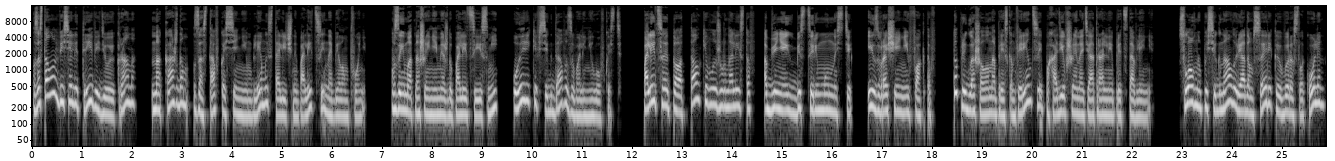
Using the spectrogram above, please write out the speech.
За столом висели три видеоэкрана, на каждом заставка с синей эмблемой столичной полиции на белом фоне. Взаимоотношения между полицией и СМИ у Эрики всегда вызывали неловкость. Полиция то отталкивала журналистов, обвиняя их в бесцеремонности и извращении фактов, то приглашала на пресс-конференции, походившие на театральные представления. Словно по сигналу рядом с Эрикой выросла Колин,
